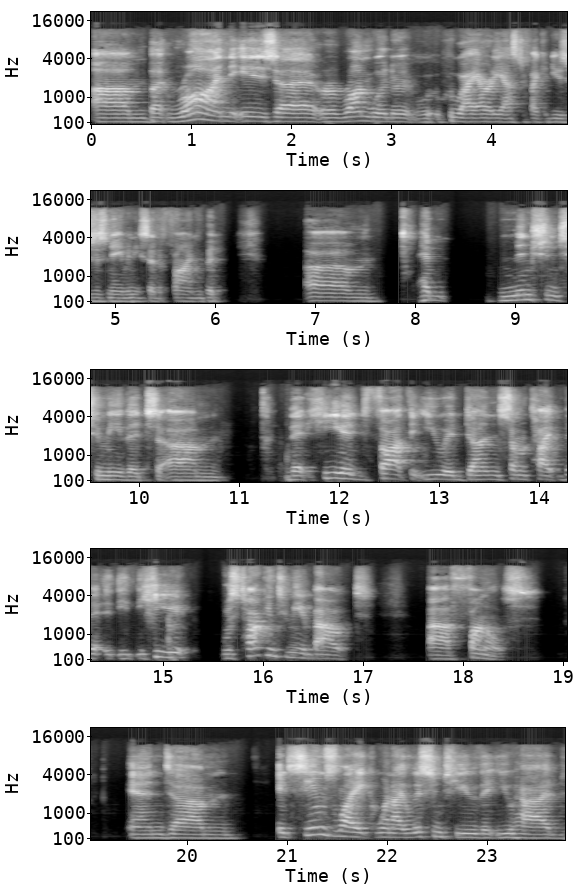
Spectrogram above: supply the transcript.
Um, but Ron is, uh, or Ron Wood, uh, who I already asked if I could use his name, and he said fine. But um, had mentioned to me that um, that he had thought that you had done some type that he was talking to me about uh, funnels, and um, it seems like when I listened to you that you had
